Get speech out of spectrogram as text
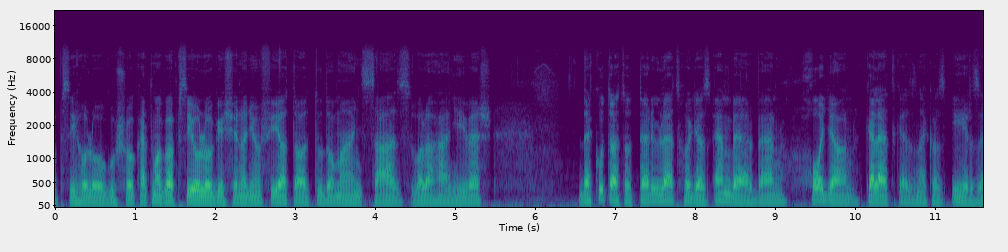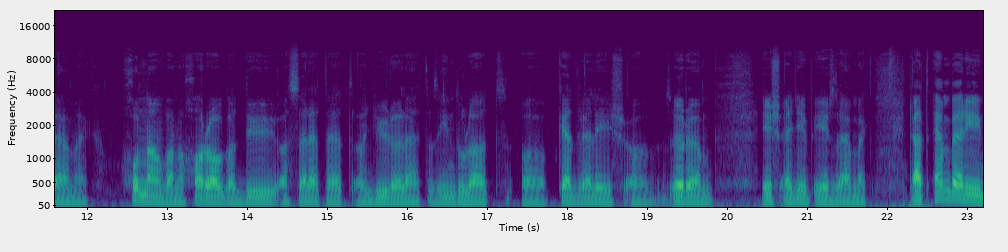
pszichológusok. Hát maga a pszichológia is egy nagyon fiatal tudomány, száz valahány éves, de kutatott terület, hogy az emberben hogyan keletkeznek az érzelmek, honnan van a harag, a dű, a szeretet, a gyűlölet, az indulat, a kedvelés, az öröm és egyéb érzelmek. Tehát emberi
